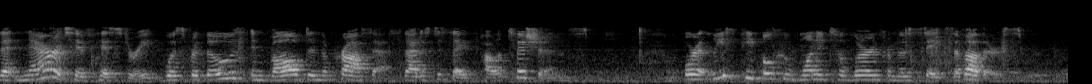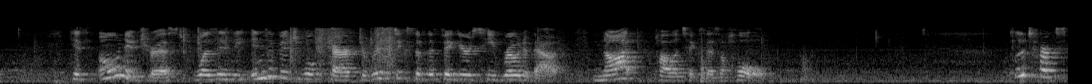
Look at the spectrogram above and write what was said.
that narrative history was for those involved in the process, that is to say, politicians, or at least people who wanted to learn from the mistakes of others. His own interest was in the individual characteristics of the figures he wrote about, not politics as a whole. Plutarch's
